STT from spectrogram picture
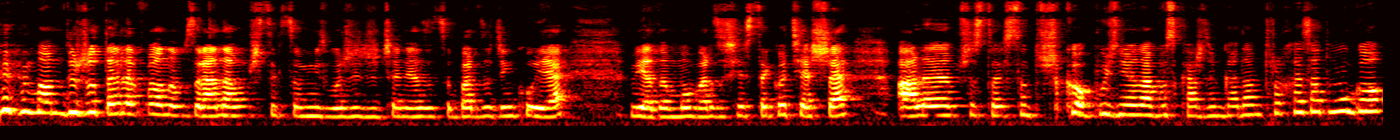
mam dużo telefonów z rana, bo wszyscy chcą mi złożyć życzenia, za co bardzo dziękuję. Wiadomo, bardzo się z tego cieszę, ale przez to jestem troszkę opóźniona, bo z każdym gadam trochę za długo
